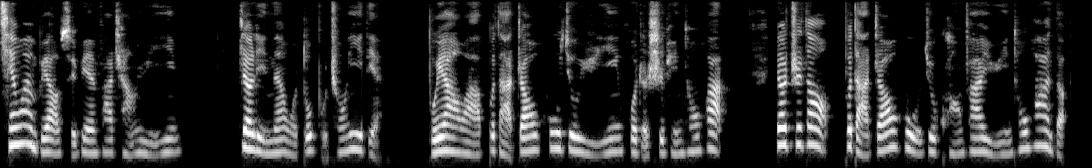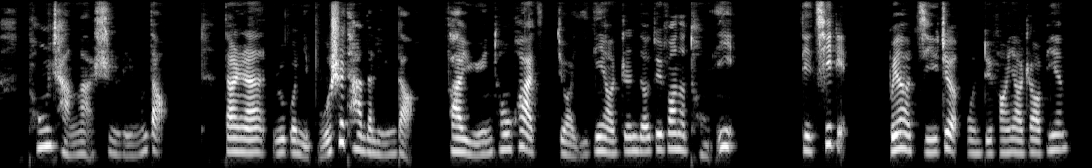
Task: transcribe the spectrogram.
千万不要随便发长语音。这里呢，我多补充一点，不要啊不打招呼就语音或者视频通话。要知道，不打招呼就狂发语音通话的，通常啊是领导。当然，如果你不是他的领导，发语音通话就要一定要征得对方的同意。第七点，不要急着问对方要照片，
